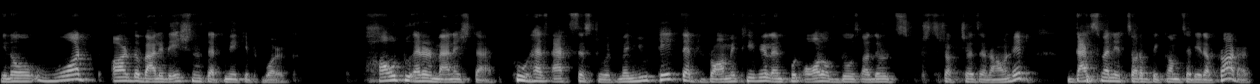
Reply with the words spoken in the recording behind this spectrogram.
You know, what are the validations that make it work? How to error manage that? Who has access to it? When you take that raw material and put all of those other structures around it, that's when it sort of becomes a data product.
